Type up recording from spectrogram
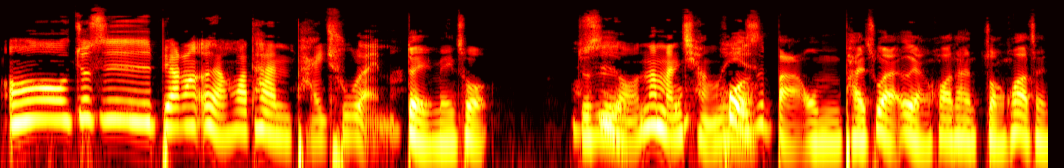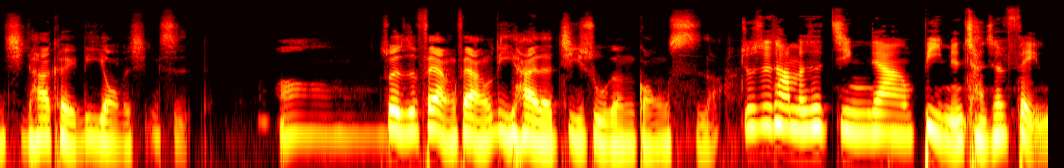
哦，就是不要让二氧化碳排出来嘛。对，没错，就是，是哦，那蛮强的。或者是把我们排出来二氧化碳转化成其他可以利用的形式。哦，所以是非常非常厉害的技术跟公司啊，就是他们是尽量避免产生废物，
